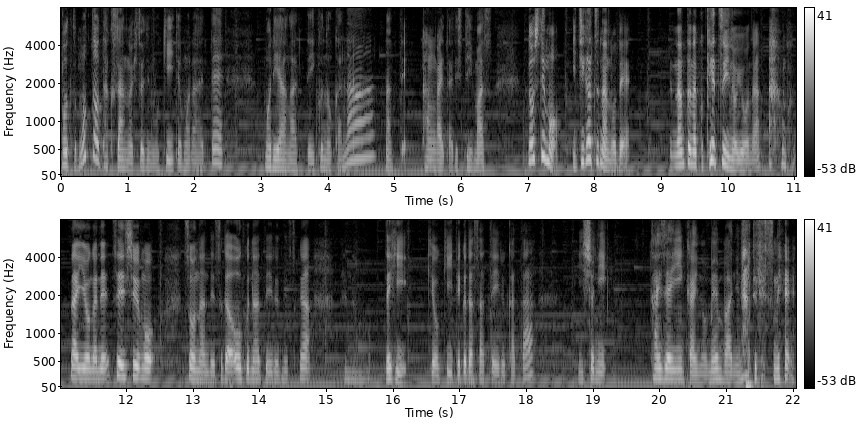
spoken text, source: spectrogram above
もっともっとたくさんの人にも聞いてもらえて盛り上がっていくのかななんて考えたりしています。どうしても1月なのでなんとなく決意のような 内容がね先週もそうなんですが多くなっているんですがあのぜひ今日聞いてくださっている方一緒に改善委員会のメンバーになってですね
